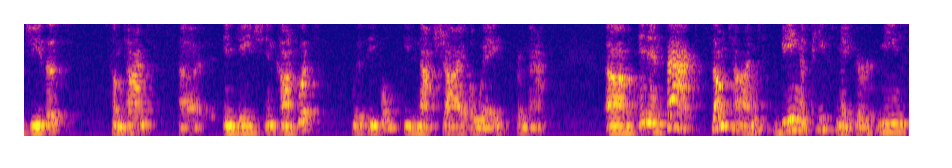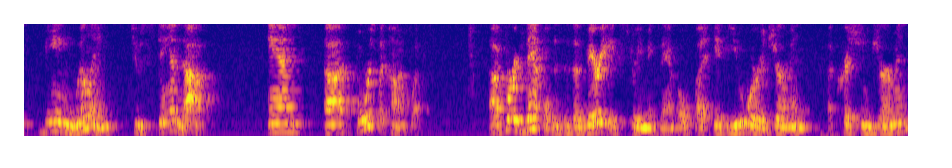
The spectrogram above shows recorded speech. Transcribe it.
Jesus sometimes uh, engaged in conflict with people, he did not shy away from that. Um, and in fact, sometimes being a peacemaker means being willing to stand up and uh, force a conflict. Uh, for example, this is a very extreme example, but if you were a German, a Christian German,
